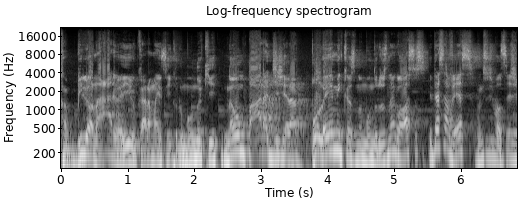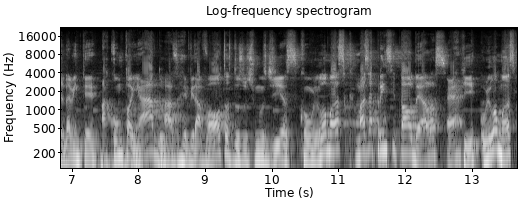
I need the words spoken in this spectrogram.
bilionário aí, o cara mais rico do mundo que não para de gerar polêmicas no mundo dos negócios. E dessa vez, muitos de vocês já devem ter acompanhado as reviravoltas dos últimos dias com o Elon Musk, mas a principal delas é que o Elon Musk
